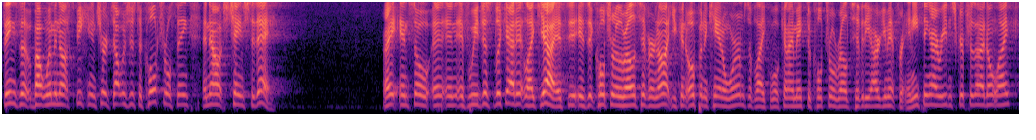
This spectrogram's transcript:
things that, about women not speaking in church, that was just a cultural thing, and now it's changed today. Right? And so, and, and if we just look at it like, yeah, it's, is it cultural relative or not, you can open a can of worms of like, well, can I make the cultural relativity argument for anything I read in Scripture that I don't like?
